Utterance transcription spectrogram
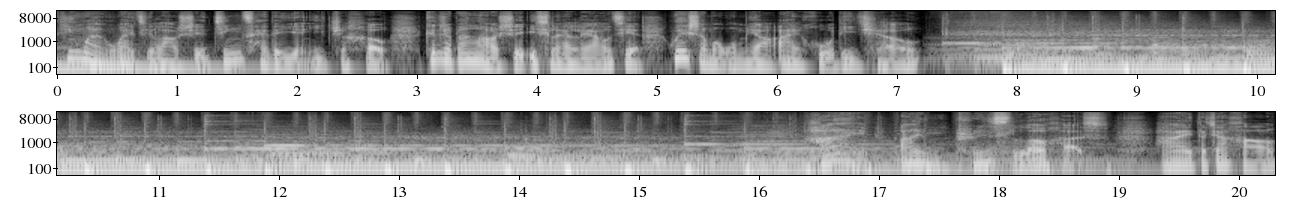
听完外籍老师精彩的演绎之后，跟着班老师一起来了解为什么我们要爱护地球。 I'm Prince Lojas. Hi，大家好，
